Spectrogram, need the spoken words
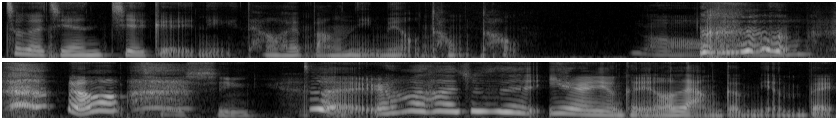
这个今天借给你，他会帮你没有痛痛。哦，然后对，然后他就是一人有可能有两个棉被，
